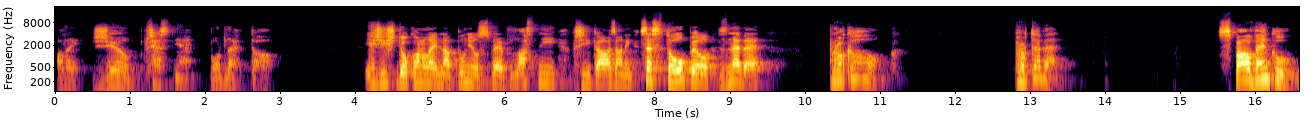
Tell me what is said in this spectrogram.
ale žil přesně podle toho. Ježíš dokonale naplnil své vlastní přikázání. Se stoupil z nebe. Pro koho? Pro tebe. Spal venku.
